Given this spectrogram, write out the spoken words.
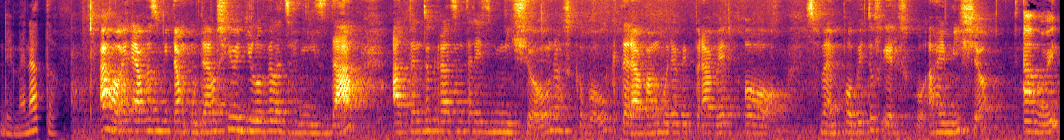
jdeme na to. Ahoj, já vás vítám u dalšího dílu Vylec hnízda a tentokrát jsem tady s Míšou Noskovou, která vám bude vyprávět o svém pobytu v Irsku. Ahoj Míšo. Ahoj.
